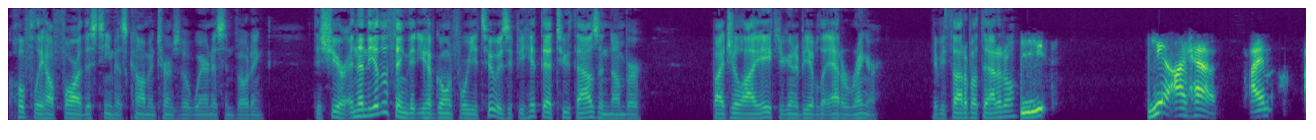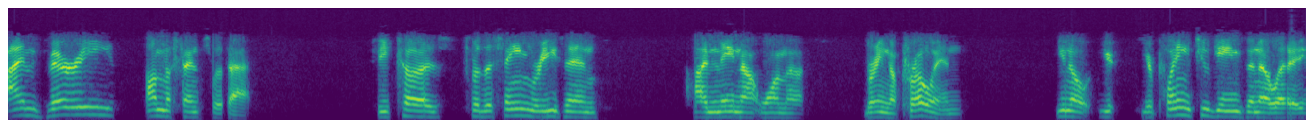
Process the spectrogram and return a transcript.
hopefully, how far this team has come in terms of awareness and voting this year. And then the other thing that you have going for you too is if you hit that 2,000 number by July 8th, you're going to be able to add a ringer. Have you thought about that at all? Yeah, I have. I'm I'm very on the fence with that because for the same reason I may not want to bring a pro in. You know, you're you're playing two games in LA.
